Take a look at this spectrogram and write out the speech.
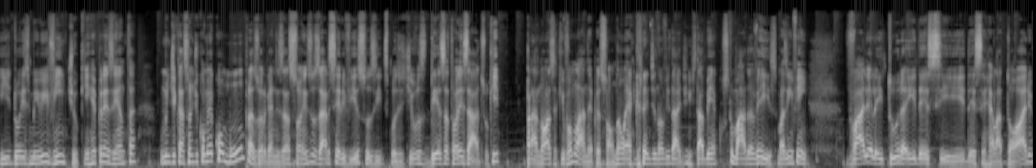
e 2020, o que representa uma indicação de como é comum para as organizações usar serviços e dispositivos desatualizados, o que para nós aqui, vamos lá, né, pessoal, não é grande novidade, a gente está bem acostumado a ver isso, mas enfim, vale a leitura aí desse, desse relatório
